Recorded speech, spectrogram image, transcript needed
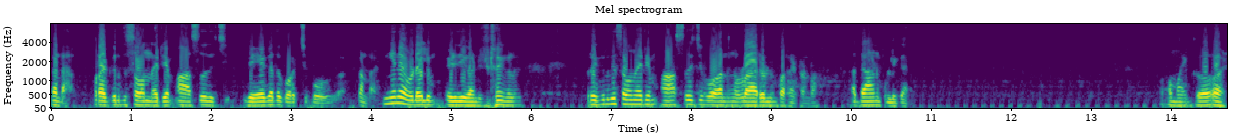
കണ്ട പ്രകൃതി സൗന്ദര്യം ആസ്വദിച്ച് വേഗത കുറച്ച് പോവുക കണ്ട ഇങ്ങനെ എവിടെയെങ്കിലും എഴുതി കണ്ടിട്ടുണ്ടോ നിങ്ങൾ പ്രകൃതി സൗന്ദര്യം ആസ്വദിച്ച് പോകാൻ നിങ്ങളോട് ആരോടും പറഞ്ഞിട്ടുണ്ടോ? അതാണ് പുള്ളിക്കാരൻ. ഓ മൈ ഗോഡ്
